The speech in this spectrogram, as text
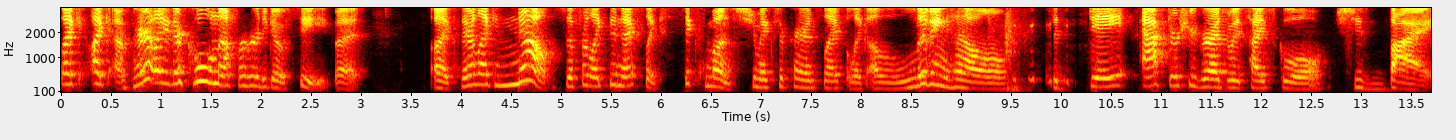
like like apparently they're cool enough for her to go see but like they're like no so for like the next like six months she makes her parents life like a living hell the day after she graduates high school she's by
